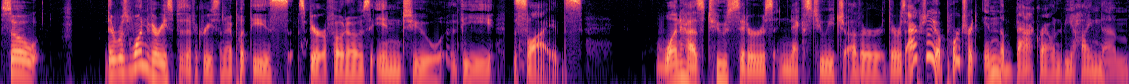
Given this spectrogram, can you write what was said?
So there was one very specific reason I put these spirit photos into the slides. One has two sitters next to each other. There is actually a portrait in the background behind them.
